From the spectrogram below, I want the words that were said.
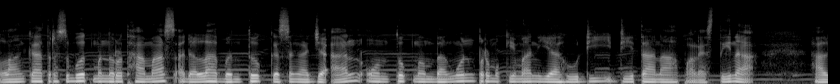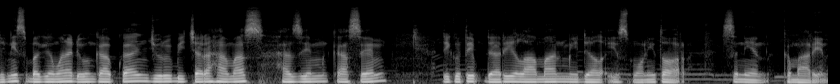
Langkah tersebut menurut Hamas adalah bentuk kesengajaan untuk membangun permukiman Yahudi di tanah Palestina. Hal ini sebagaimana diungkapkan juru bicara Hamas Hazim Kasem dikutip dari laman Middle East Monitor Senin kemarin.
